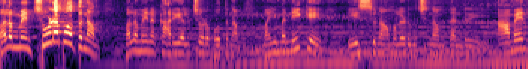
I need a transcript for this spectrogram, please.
బలం మేము చూడబోతున్నాం. బలమైన కార్యాలు చూడబోతున్నాం. మహిమ నీకే. ఏసునాములు అడుగుచున్నాం తండ్రి. ఆమెన్.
